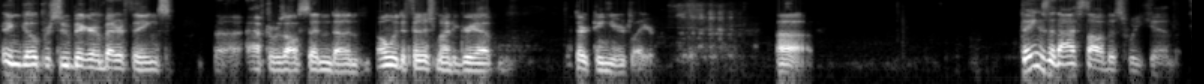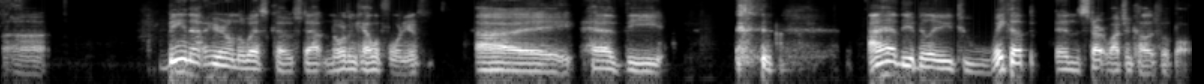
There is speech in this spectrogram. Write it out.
and go pursue bigger and better things uh, after it was all said and done, only to finish my degree up 13 years later. Uh, things that I saw this weekend. Uh, being out here on the West Coast, out in Northern California, I had the I have the ability to wake up and start watching college football.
